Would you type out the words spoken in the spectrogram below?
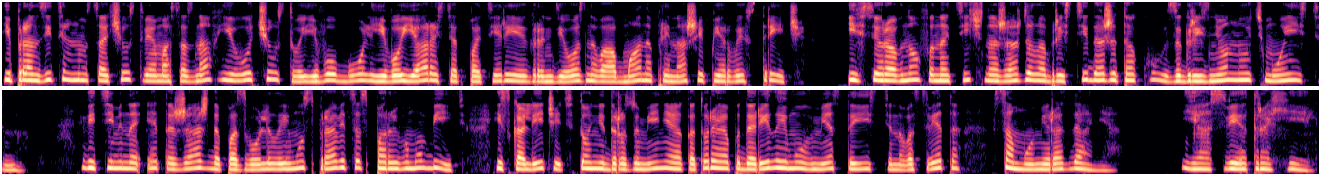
и пронзительным сочувствием, осознав его чувства, его боль, его ярость от потери и грандиозного обмана при нашей первой встрече. И все равно фанатично жаждал обрести даже такую загрязненную тьмой истину. Ведь именно эта жажда позволила ему справиться с порывом убить, искалечить то недоразумение, которое подарило ему вместо истинного света само мироздание. «Я Свет Рахель»,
